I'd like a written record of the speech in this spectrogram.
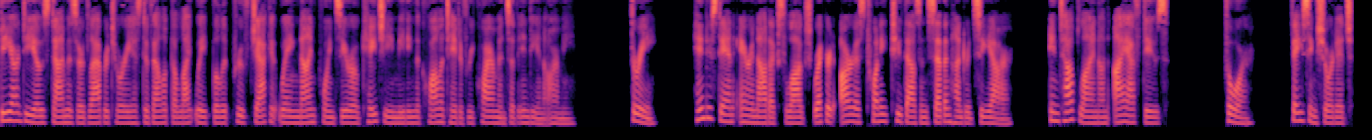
DRDO's Dimazerd laboratory has developed a lightweight bulletproof jacket weighing 9.0 kg, meeting the qualitative requirements of Indian Army. 3. Hindustan Aeronautics logs record RS 22700 CR. In top line on IF dues. 4. Facing shortage,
